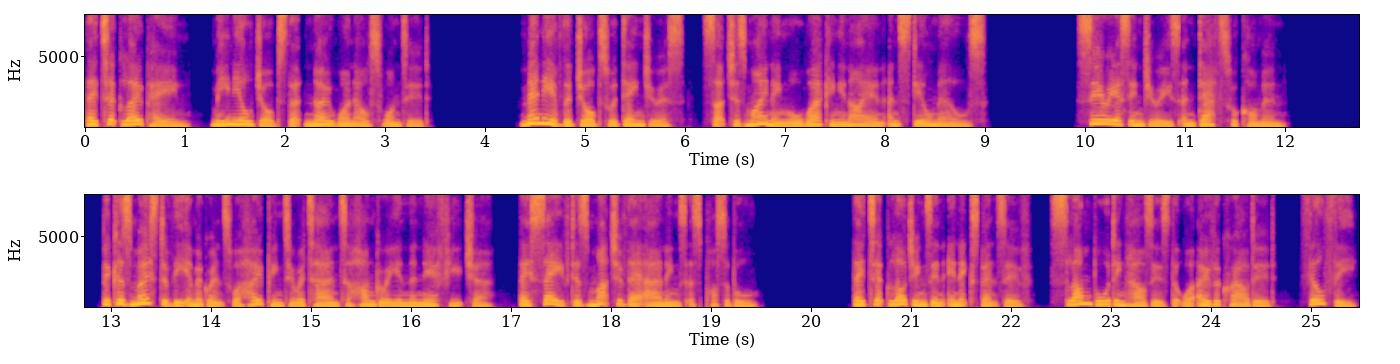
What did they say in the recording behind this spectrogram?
They took low paying, menial jobs that no one else wanted. Many of the jobs were dangerous, such as mining or working in iron and steel mills. Serious injuries and deaths were common. Because most of the immigrants were hoping to return to Hungary in the near future, they saved as much of their earnings as possible. They took lodgings in inexpensive, slum boarding houses that were overcrowded, filthy,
